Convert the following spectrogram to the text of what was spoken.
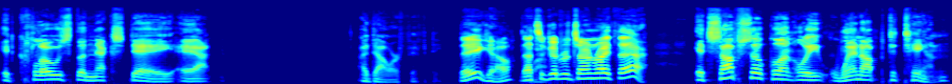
It closed the next day at a dollar fifty. There you go. That's a good return right there. It subsequently went up to ten,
